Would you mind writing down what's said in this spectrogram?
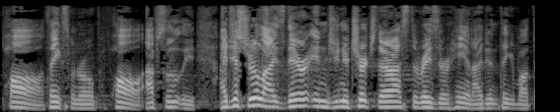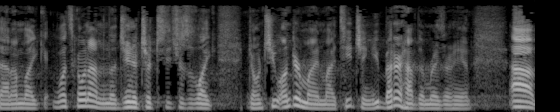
Paul. Thanks, Monroe. Paul. Absolutely. I just realized they're in junior church. They're asked to raise their hand. I didn't think about that. I'm like, what's going on? And the junior church teachers are like, don't you undermine my teaching. You better have them raise their hand. Uh,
